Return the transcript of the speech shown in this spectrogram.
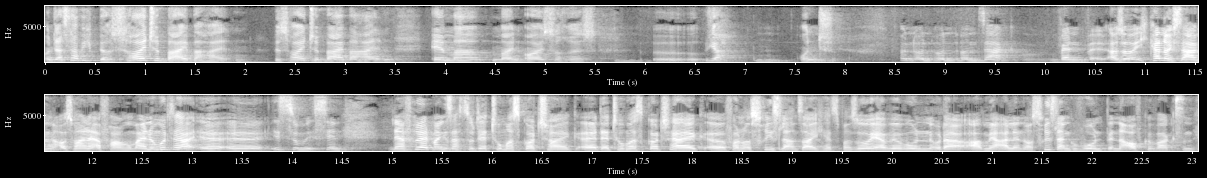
Und das habe ich bis heute beibehalten. bis heute beibehalten. Immer mein Äußeres, äh, ja. Und und, und, und, und sag, wenn, also ich kann euch sagen aus meiner Erfahrung, meine Mutter äh, äh ist so ein bisschen, na, früher hat man gesagt, so der Thomas Gottschalk, äh, der Thomas Gottschalk äh, von Ostfriesland, sage ich jetzt mal so. Ja, wir wohnen oder haben ja alle in Ostfriesland gewohnt, bin da aufgewachsen.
